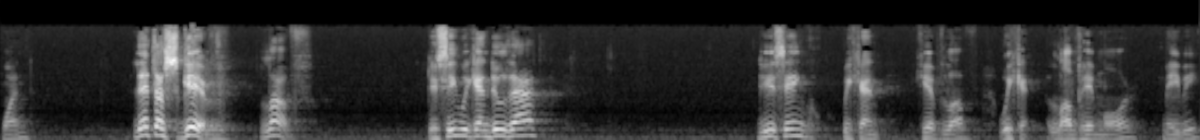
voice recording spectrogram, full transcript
One, let us give love. Do you think we can do that? Do you think we can give love? We can love Him more, maybe?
